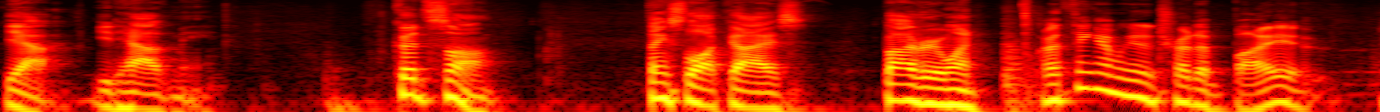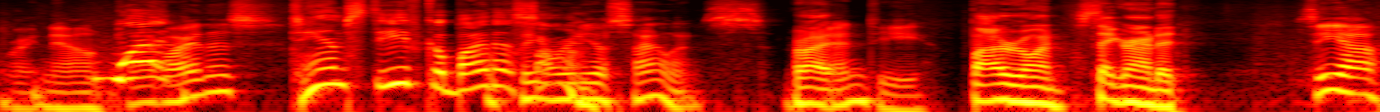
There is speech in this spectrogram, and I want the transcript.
yeah, you'd have me. Good song. Thanks a lot, guys. Bye, everyone. I think I'm gonna try to buy it right now. What? Buy this? Damn, Steve, go buy that Complete song. Radio Silence. Right. Bendy. Bye, everyone. Stay grounded. See ya.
